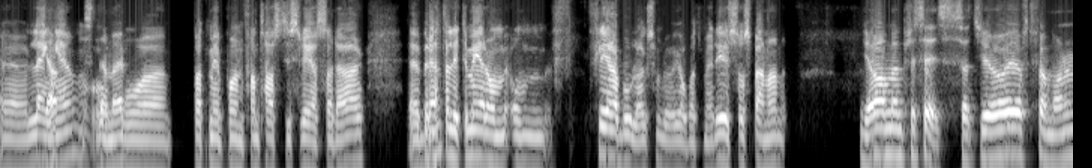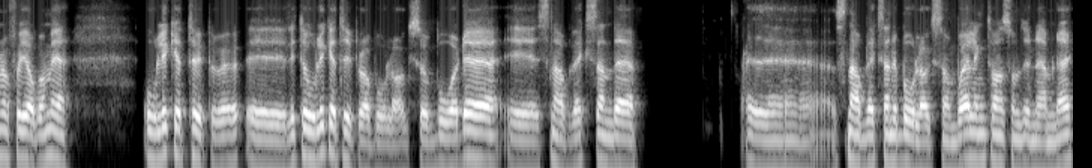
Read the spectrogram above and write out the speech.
eh, länge ja, och, och, varit med på en fantastisk resa där. Eh, berätta mm. lite mer om, om flera bolag som du har jobbat med, det är så spännande. Ja men precis, så jag har haft förmånen att få jobba med olika typer, eh, lite olika typer av bolag. Så både eh, snabbväxande eh, snabbväxande bolag som Wellington som du nämner.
